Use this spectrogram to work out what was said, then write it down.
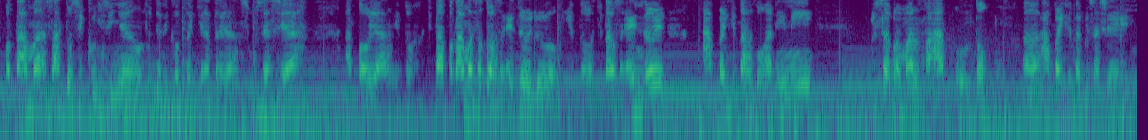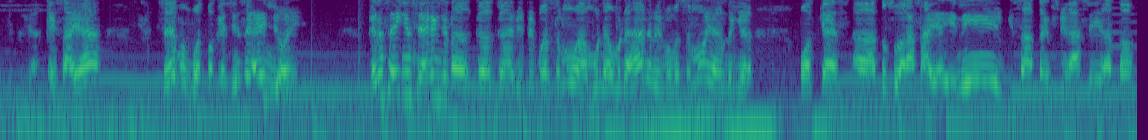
pertama satu sih kuncinya untuk jadi content creator yang sukses ya atau yang itu. Kita pertama satu harus enjoy dulu gitu loh. Kita harus enjoy apa yang kita lakukan ini bisa bermanfaat untuk uh, apa yang kita bisa sharing gitu ya. Kayak saya saya membuat podcast ini saya enjoy. Karena saya ingin sharing ke ke, ke happy people semua. Mudah-mudahan happy people semua yang dengar podcast uh, atau suara saya ini bisa terinspirasi atau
